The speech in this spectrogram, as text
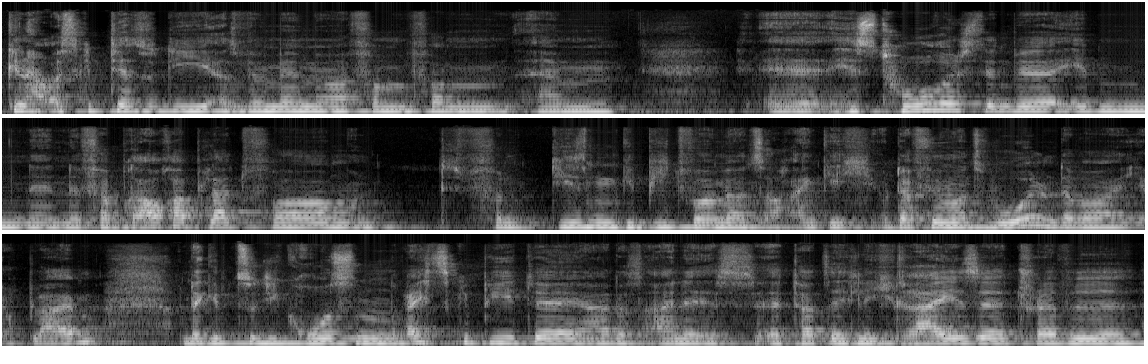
Genau, es gibt ja so die, also wenn wir mal vom, vom ähm, äh, historisch sind wir eben eine, Verbraucherplattform und von diesem Gebiet wollen wir uns auch eigentlich, und da fühlen wir uns wohl und da wollen wir eigentlich auch bleiben. Und da gibt es so die großen Rechtsgebiete. Ja, das eine ist äh, tatsächlich Reise, Travel,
